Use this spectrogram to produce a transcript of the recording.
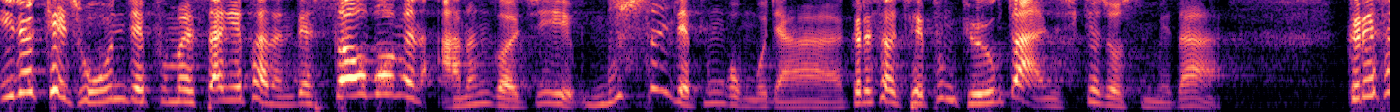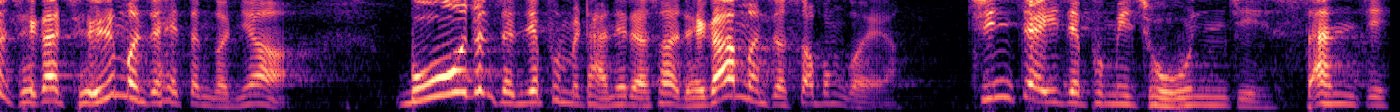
이렇게 좋은 제품을 싸게 파는데 써보면 아는 거지 무슨 제품 공부냐. 그래서 제품 교육도 안 시켜줬습니다. 그래서 제가 제일 먼저 했던 건요. 모든 전 제품을 다 내려서 내가 먼저 써본 거예요. 진짜 이 제품이 좋은지 싼지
